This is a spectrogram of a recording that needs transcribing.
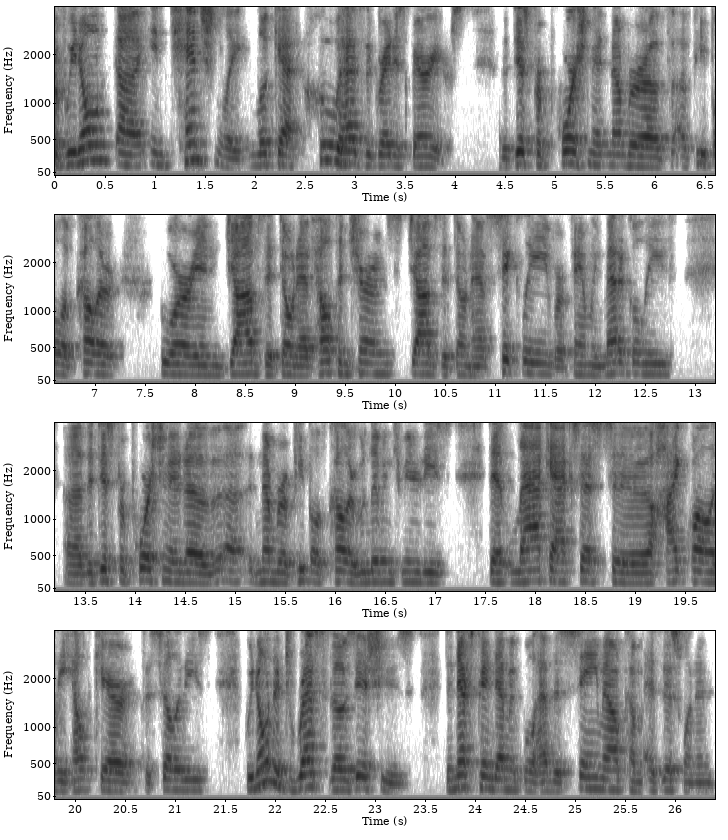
if we don't uh, intentionally look at who has the greatest barriers, the disproportionate number of, of people of color who are in jobs that don't have health insurance, jobs that don't have sick leave or family medical leave, uh, the disproportionate of, uh, number of people of color who live in communities that lack access to high quality healthcare facilities. If we don't address those issues, the next pandemic will have the same outcome as this one. And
